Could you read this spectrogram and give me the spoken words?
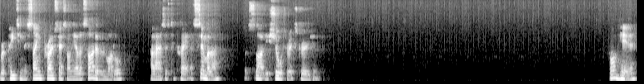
Repeating the same process on the other side of the model allows us to create a similar but slightly shorter extrusion. From here,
